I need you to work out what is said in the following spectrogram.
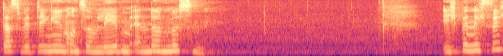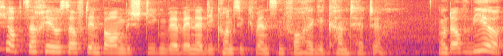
dass wir Dinge in unserem Leben ändern müssen? Ich bin nicht sicher, ob Zachäus auf den Baum gestiegen wäre, wenn er die Konsequenzen vorher gekannt hätte. Und auch wir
